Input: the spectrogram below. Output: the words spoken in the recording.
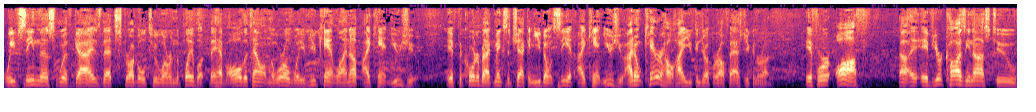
we've seen this with guys that struggle to learn the playbook. They have all the talent in the world. Well, if you can't line up, I can't use you. If the quarterback makes a check and you don't see it, I can't use you. I don't care how high you can jump or how fast you can run. If we're off, uh, if you're causing us to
